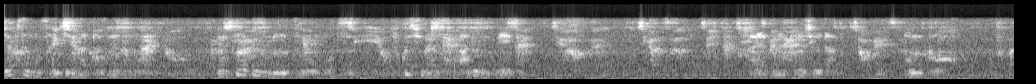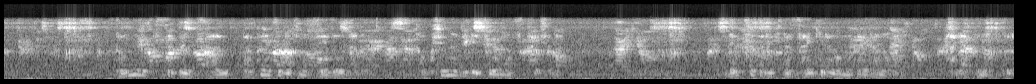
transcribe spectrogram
JAXA の佐伯らが訪ねたのは爆薬の技術を持つ福島のあるメーカー火薬のプロ集団ポンコ。トンネル掘削に使う爆発物の製造など特殊な技術を持つ会社だ。JAXA から来た佐伯らを迎えたのは火薬のプロ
